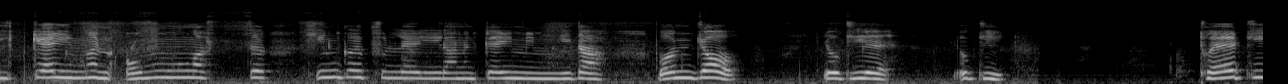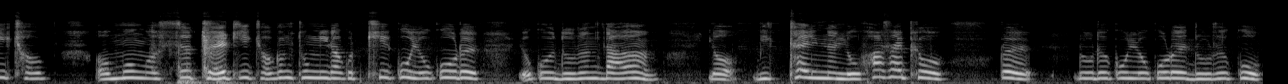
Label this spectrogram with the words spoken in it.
이 게임은 어몽어스 싱글 플레이라는 게임입니다. 먼저 여기에 여기 돼지 적 어몽어스 돼지 저금통이라고 치고 요거를 요거 누른 다음 요 밑에 있는 요 화살표를 누르고 요거를 누르고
